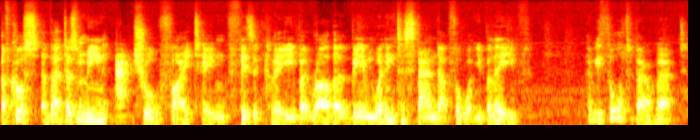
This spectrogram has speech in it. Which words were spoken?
Of course, that doesn't mean actual fighting physically, but rather being willing to stand up for what you believe. Have you thought about that?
